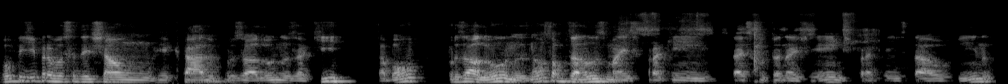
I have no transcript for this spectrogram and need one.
Vou pedir para você deixar um recado para os alunos aqui, tá bom? Para os alunos, não só para os alunos, mas para quem está escutando a gente, para quem está ouvindo,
